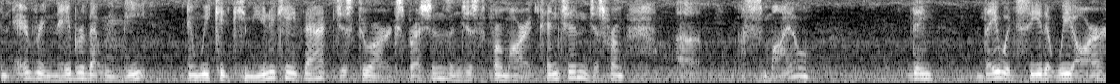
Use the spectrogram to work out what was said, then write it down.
in every neighbor that we meet, and we could communicate that just through our expressions and just from our attention, just from uh, a smile, then they would see that we are,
